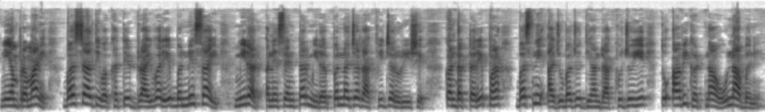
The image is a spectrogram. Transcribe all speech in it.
નિયમ પ્રમાણે બસ ચાલતી વખતે ડ્રાઈવરે બંને સાઈડ મિરર અને સેન્ટર મિરર પર નજર રાખવી જરૂરી છે. કંડક્ટરે પણ બસની આજુબાજુ ધ્યાન રાખવું જોઈએ તો આવી ઘટનાઓ ના બને.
